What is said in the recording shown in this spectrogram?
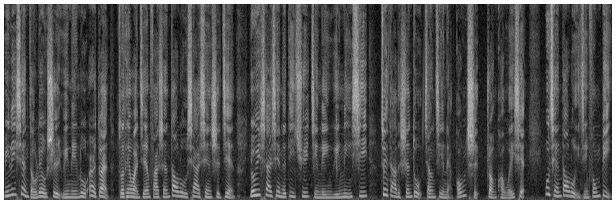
云林县斗六市云林路二段昨天晚间发生道路下陷事件，由于下陷的地区紧邻云林溪，最大的深度将近两公尺，状况危险。目前道路已经封闭，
